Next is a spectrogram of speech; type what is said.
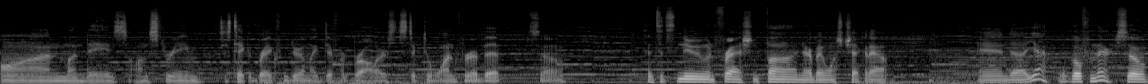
on Mondays on stream. Just take a break from doing like different brawlers and stick to one for a bit. So since it's new and fresh and fun, everybody wants to check it out. And uh, yeah, we'll go from there. So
